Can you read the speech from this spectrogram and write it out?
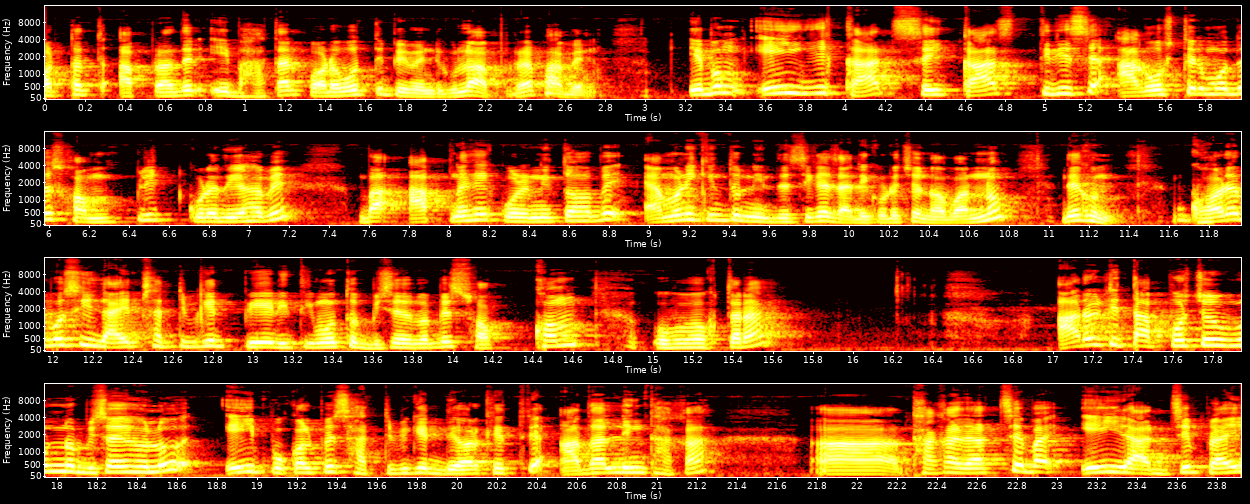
অর্থাৎ আপনাদের এই ভাতার পরবর্তী পেমেন্টগুলো আপনারা পাবেন। এবং এই যে কাজ, সেই কাজ তিরিশে আগস্টের মধ্যে কমপ্লিট করে দেওয়া হবে বা আপনাকে করে নিতে হবে, এমনই কিন্তু নির্দেশিকা জারি করেছে নবান্ন। দেখুন, ঘরে বসেই লাইফ সার্টিফিকেট পেয়ে রীতিমতো বিশেষভাবে সক্ষম উপভোক্তারা। আরও একটি তাৎপর্যপূর্ণ বিষয় হলো, এই প্রকল্পের সার্টিফিকেট দেওয়ার ক্ষেত্রে আধার লিঙ্ক থাকা। থাকা যাচ্ছে বা এই রাজ্যে প্রায়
